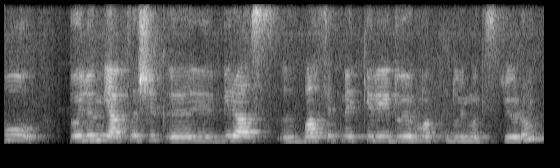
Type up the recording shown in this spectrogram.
bu bölüm yaklaşık e, biraz e, bahsetmek gereği duymak, duymak istiyorum.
